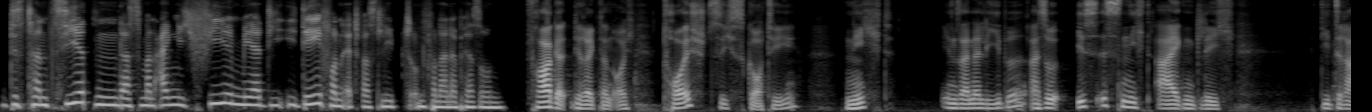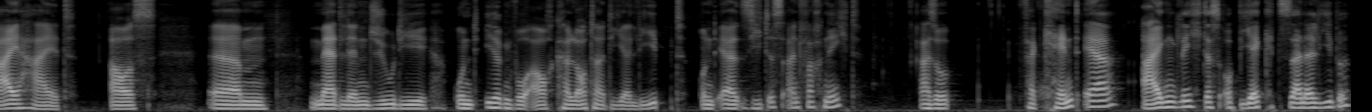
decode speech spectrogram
Distanzierten, dass man eigentlich viel mehr die Idee von etwas liebt und von einer Person. Frage direkt an euch. Täuscht sich Scotty nicht in seiner Liebe? Also ist es nicht eigentlich die Dreiheit aus ähm, Madeline, Judy und irgendwo auch Carlotta, die er liebt und er sieht es einfach nicht? Also verkennt er eigentlich das Objekt seiner Liebe?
